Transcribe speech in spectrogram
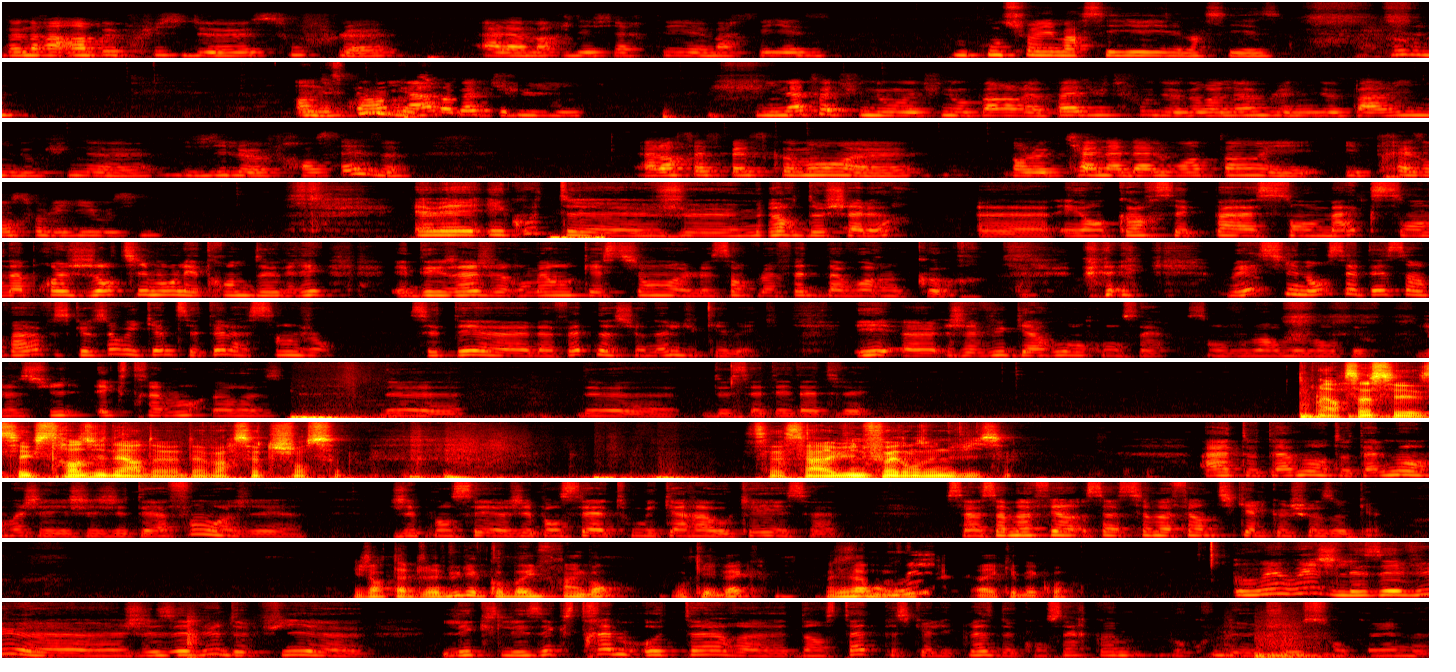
donnera un peu plus de souffle à la marche des fiertés marseillaises. On compte sur les Marseillais et les Marseillaises. en espérant toi, tu... Nina, toi, tu nous, nous parles pas du tout de Grenoble, ni de Paris, ni d'aucune ville française. Alors, ça se passe comment euh, dans le Canada lointain et, très ensoleillé aussi? Eh bien, écoute, euh, je meurs de chaleur. Euh, et encore, c'est pas son max. On approche gentiment les 30 degrés. Et déjà, je remets en question le simple fait d'avoir un corps. Mais sinon, c'était sympa parce que ce week-end, c'était la Saint-Jean. C'était la fête nationale du Québec. Et j'ai vu Garou en concert, sans vouloir me vanter. Je suis extrêmement heureuse de, de, de cet état de fait. Alors ça, c'est extraordinaire d'avoir cette chance. Ça, ça, arrive une fois dans une vie, ça. Ah, totalement, totalement. Moi, j'étais à fond. Hein. J'ai pensé, pensé à tous mes karaokés et ça ça ça m'a fait, ça, ça fait un petit quelque chose au cœur. Et genre, t'as déjà vu les cowboys fringants? Au Québec C'est ça mon oui. québécois. Oui, oui, je les ai vus, euh, je les ai vus depuis euh, les, les, extrêmes hauteurs euh, d'un stade parce que les places de concert, comme beaucoup de choses, sont quand même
